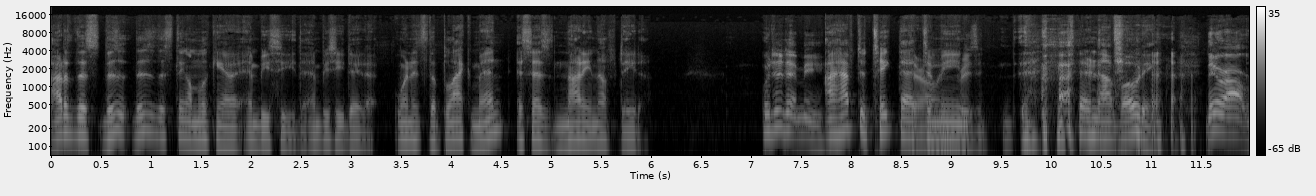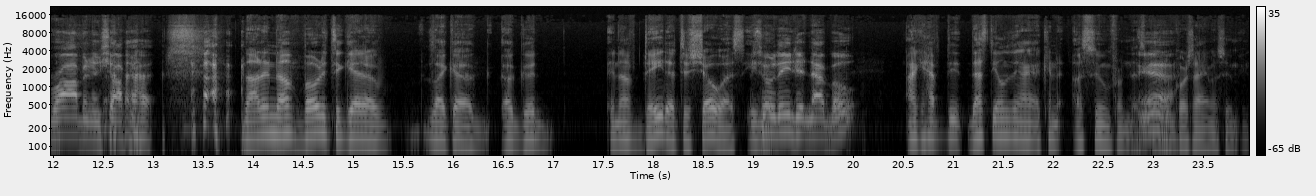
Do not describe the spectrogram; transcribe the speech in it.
out of this, this is this is this thing I'm looking at at NBC, the NBC data. When it's the black men, it says not enough data. What did that mean? I have to take that They're to mean they're not voting. They were out robbing and shopping. not enough voted to get a like a a good enough data to show us. Either, so they did not vote? I have to. That's the only thing I can assume from this. But Yeah. of course, I am assuming.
